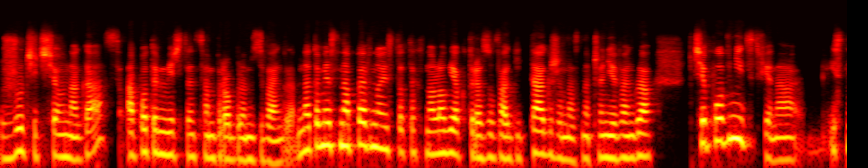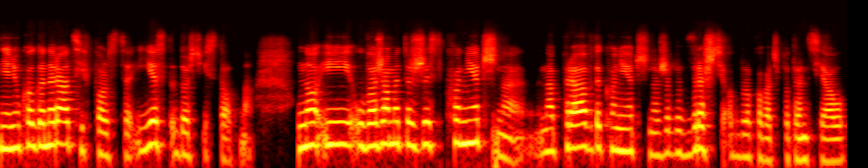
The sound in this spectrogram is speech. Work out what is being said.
rzucić się na gaz, a potem mieć ten sam problem z węglem. Natomiast na pewno jest to technologia, która z uwagi także na znaczenie węgla w ciepłownictwie, na istnieniu kogeneracji w Polsce jest dość istotna. No i uważamy też, że jest konieczne, naprawdę konieczne, żeby wreszcie odblokować potencjał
